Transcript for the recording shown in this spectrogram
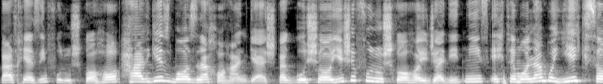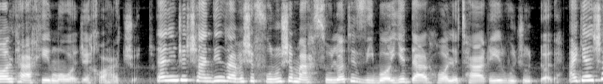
برخی از این فروشگاه ها هرگز باز نخواهند گشت و گشایش فروشگاه های جدید نیز احتمالا با یک سال تأخیر مواجه خواهد شد. در اینجا چندین روش فروش محصولات زیبایی در حال تغییر وجود داره. اگرچه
